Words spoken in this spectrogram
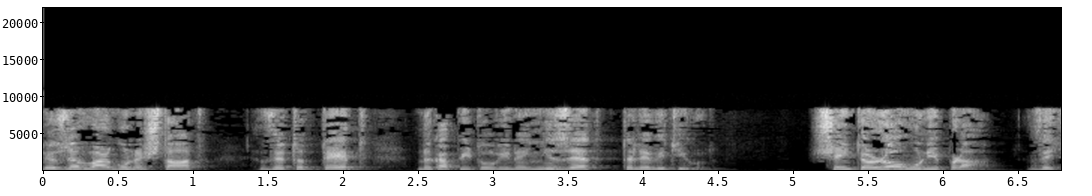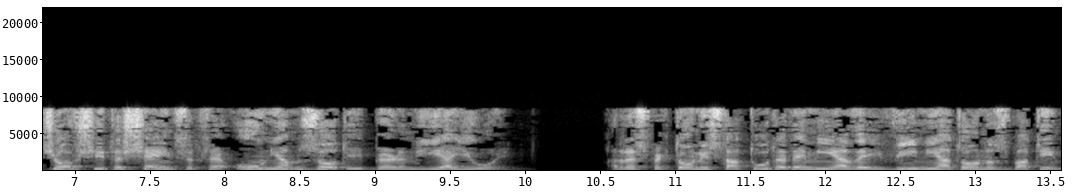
Lexojmë vargun e 7 dhe të 8 në kapitullin e 20 të Levitikut. Shenjtërohuni pra dhe qofshi të shenjtë sepse unë jam Zoti, Perëndia juaj. Respektoni statutet e mia dhe i vini ato në zbatim.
